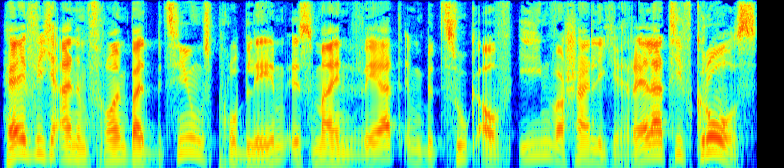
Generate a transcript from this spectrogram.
Helfe ich einem Freund bei Beziehungsproblemen, ist mein Wert in Bezug auf ihn wahrscheinlich relativ groß.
